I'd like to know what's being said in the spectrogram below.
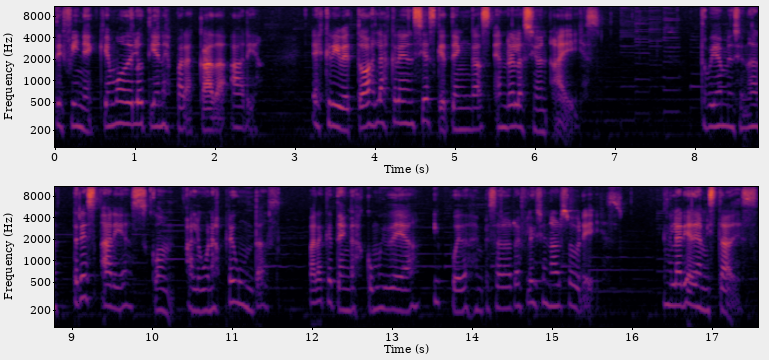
Define qué modelo tienes para cada área. Escribe todas las creencias que tengas en relación a ellas. Te voy a mencionar tres áreas con algunas preguntas para que tengas como idea y puedas empezar a reflexionar sobre ellas. En el área de amistades,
